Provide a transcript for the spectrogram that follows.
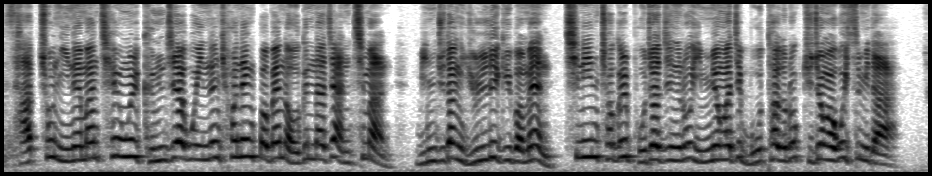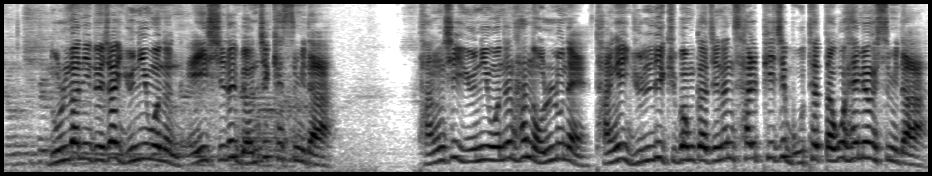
사촌 이내만 채용을 금지하고 있는 현행법엔 어긋나지 않지만 민주당 윤리규범엔 친인척을 보좌진으로 임명하지 못하도록 규정하고 있습니다. 논란이 되자 윤 의원은 A씨를 면직했습니다. 당시 윤 의원은 한 언론에 당의 윤리규범까지는 살피지 못했다고 해명했습니다.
